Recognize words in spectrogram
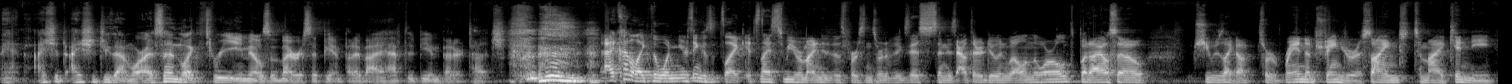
Man, I should I should do that more. I've sent like three emails with my recipient, but I, I have to be in better touch. I kind of like the one year thing because it's like it's nice to be reminded that this person sort of exists and is out there doing well in the world. But I also, she was like a sort of random stranger assigned to my kidney.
